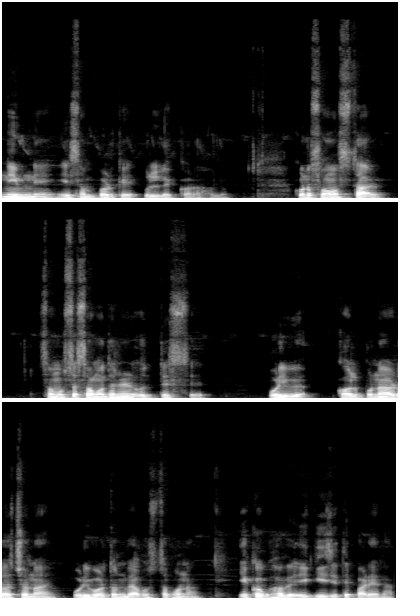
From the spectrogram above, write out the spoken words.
নিম্নে এ সম্পর্কে উল্লেখ করা হলো। কোনো সংস্থার সমস্যা সমাধানের উদ্দেশ্যে পরিকল্পনা রচনায় পরিবর্তন ব্যবস্থাপনা এককভাবে এগিয়ে যেতে পারে না।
